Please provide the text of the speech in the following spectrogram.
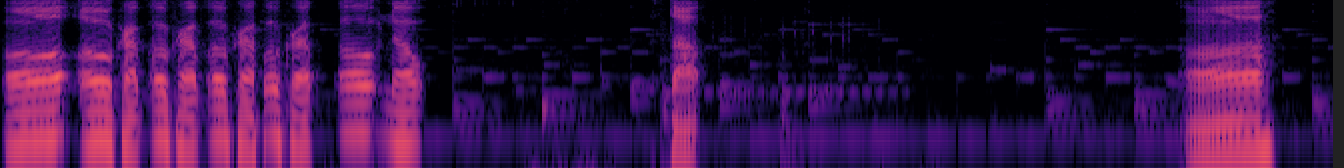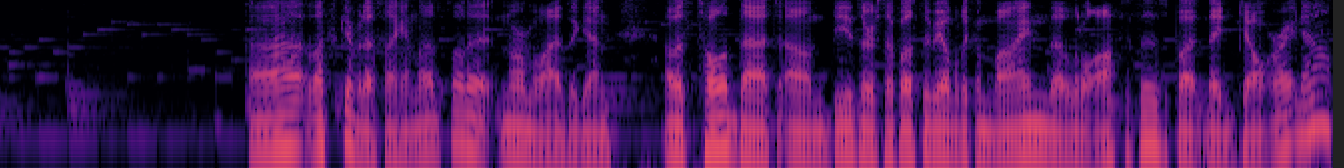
Oh, oh crap, oh crap, oh crap, oh crap, oh no. Stop. Uh... Uh, let's give it a second. Let's let it normalize again. I was told that um, these are supposed to be able to combine the little offices, but they don't right now.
